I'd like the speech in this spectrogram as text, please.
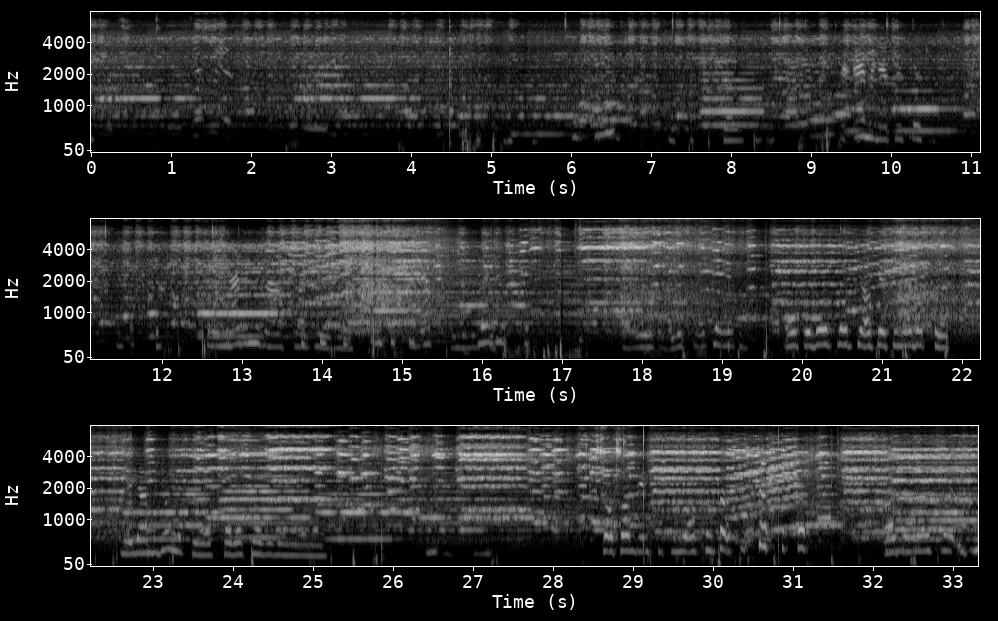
Emine tutuyorum. Onları mı rahatlatıyorum? Arkadaşlar kıyafetine bakın. Neden biliyor musunuz? Savaşma bulunmuyor. Kafam değişikliği arkadaşlar. Arkadaşlar iki...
